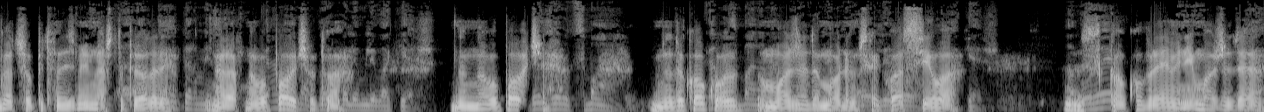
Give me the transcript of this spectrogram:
когато се опитваме да изменим нашата природа ли? Раф, много повече от това. Но много повече. Но доколко може да молим? С каква сила? С колко време ни може да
